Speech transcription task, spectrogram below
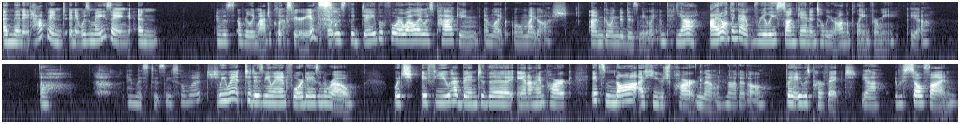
And then it happened, and it was amazing, and it was a really magical Yeah. experience. It was the day before while I was packing. I'm like, oh my gosh, I'm going to Disneyland. yeah, I don't think I really sunk in until we were on the plane for me. Yeah. Ugh. I miss Disney so much. We went to Disneyland four days in a row, which, if you have been to the Anaheim park, it's not a huge park, No, not at all. but it was perfect. Yeah. It was so fun.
